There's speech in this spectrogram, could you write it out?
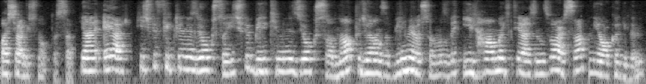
başlangıç noktası. Yani eğer hiçbir fikriniz yoksa, hiçbir birikiminiz yoksa, ne yapacağınızı bilmiyorsanız ve ilhama ihtiyacınız varsa New York'a gidin.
